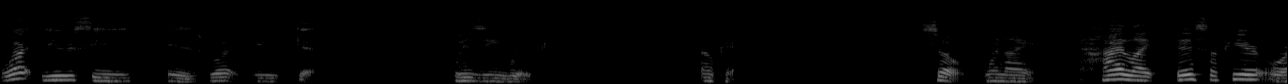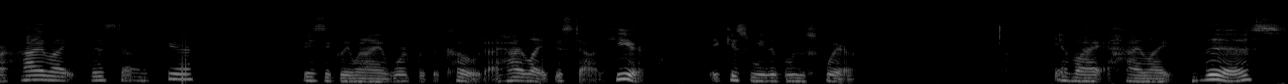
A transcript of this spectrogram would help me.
what you see is what you get. WYSIWYG. Okay. So when I highlight this up here or highlight this down here, basically when I work with the code, I highlight this down here, it gives me the blue square. If I highlight this,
